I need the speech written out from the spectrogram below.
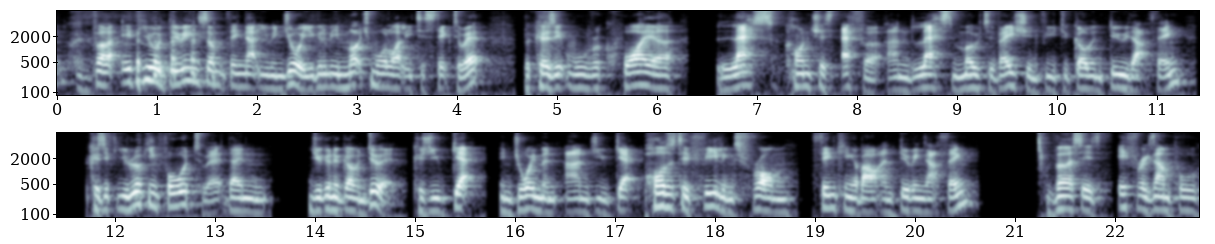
but if you're doing something that you enjoy, you're going to be much more likely to stick to it because it will require less conscious effort and less motivation for you to go and do that thing. Because if you're looking forward to it, then you're going to go and do it because you get enjoyment and you get positive feelings from thinking about and doing that thing. Versus if, for example,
